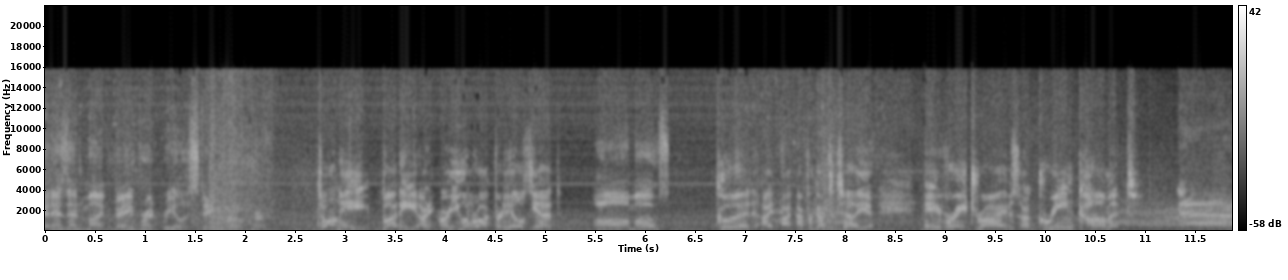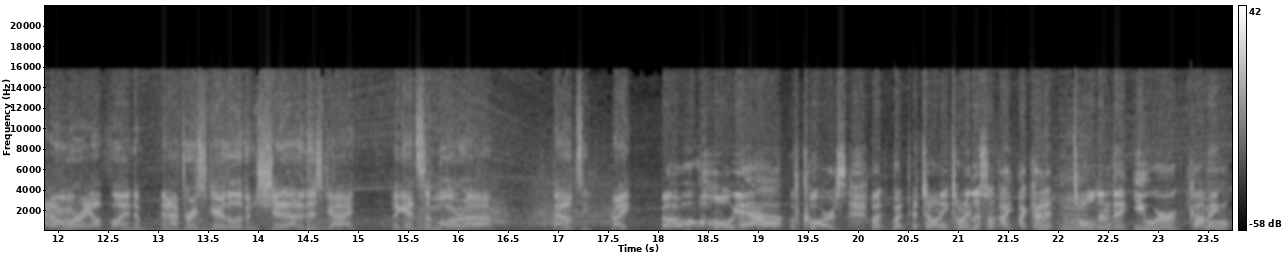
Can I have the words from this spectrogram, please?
It isn't my favorite real estate broker. Tony, buddy, are, are you in Rockford Hills yet? Almost. Good. I, I, I forgot to tell you. Avery drives a green Comet. Ah, don't worry, I'll find him. And after I scare the living shit out of this guy, I get some more, uh, bouncy, right? Oh, oh yeah, of course. But, but uh, Tony, Tony, listen, I, I kind of told him that you were coming.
